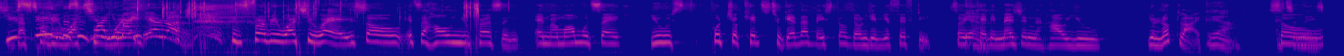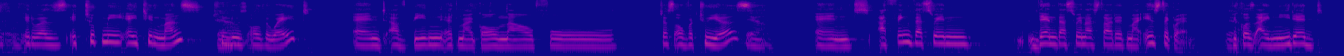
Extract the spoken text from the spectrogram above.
50. You That's see, probably this what is you why you're my weigh. hero. it's probably what you weigh. So it's a whole new person. And my mom would say, you put your kids together, they still don't give you 50. So you can imagine how you you look like. Yeah, So it was. It took me 18 months to Yeah. lose all the weight, and I've been at my goal now for just over two years. Yeah. And I think that's when, then that's when I started my Instagram Yeah. because I needed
